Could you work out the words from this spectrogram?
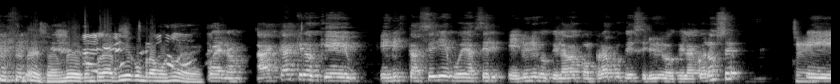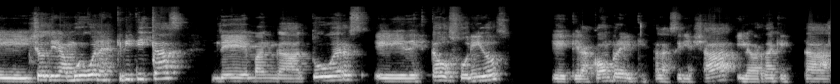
Eso, en vez de comprar 10, compramos 9. Bueno, acá creo que en esta serie voy a ser el único que la va a comprar porque es el único que la conoce. Sí. Y yo tenía muy buenas críticas de manga tubers eh, de Estados Unidos eh, que la compren y que está la serie allá. Y la verdad que está,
